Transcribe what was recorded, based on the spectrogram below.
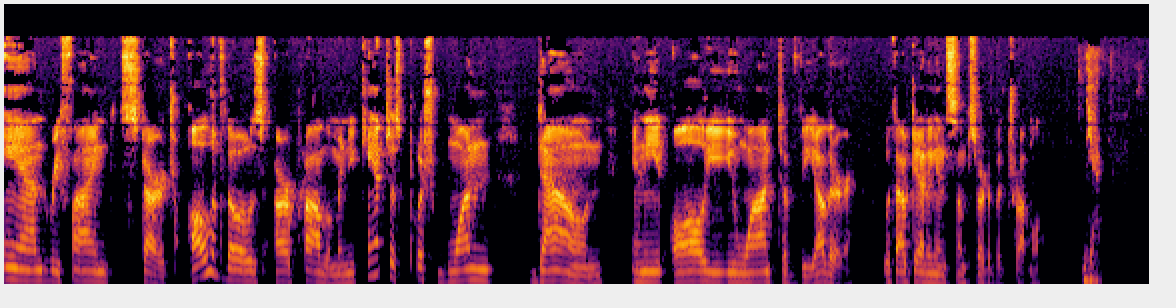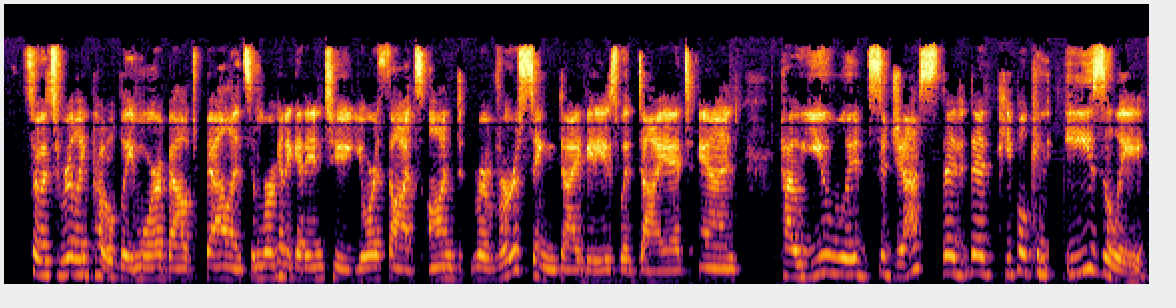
and refined starch. All of those are a problem, and you can't just push one down and eat all you want of the other without getting in some sort of a trouble. Yeah. So it's really probably more about balance. And we're going to get into your thoughts on reversing diabetes with diet and how you would suggest that, that people can easily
